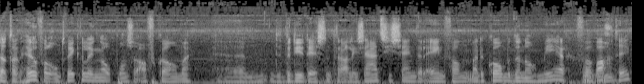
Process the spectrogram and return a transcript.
Dat er heel veel ontwikkelingen op ons afkomen. Ehm, De drie decentralisaties zijn er één van. Maar er komen er nog meer, verwacht ik.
